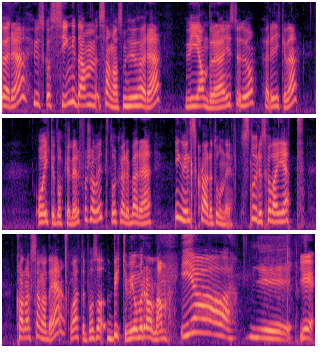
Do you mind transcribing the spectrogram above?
øret. Hun skal synge de sangene som hun hører. Vi andre i studio hører ikke det. Og ikke dere heller, for så vidt. Dere hører bare Ingvilds klare toner. Snorre skal da gjette hva slags sanger det er, og etterpå så bytter vi om rollene. Ja! Yeah.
